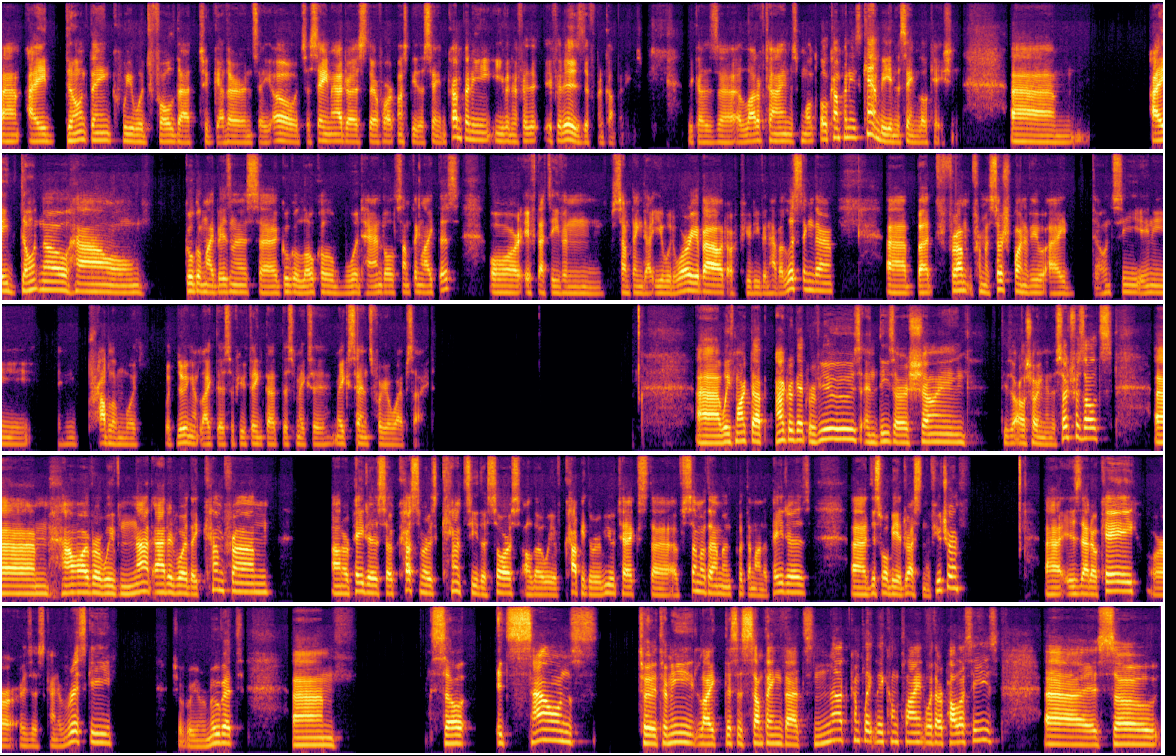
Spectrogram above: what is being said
Um, I don't think we would fold that together and say, oh, it's the same address, therefore it must be the same company, even if it, if it is different companies. Because uh, a lot of times, multiple companies can be in the same location. Um, I don't know how Google My Business, uh, Google Local would handle something like this, or if that's even something that you would worry about, or if you'd even have a listing there. Uh, but from from a search point of view, I don't see any any problem with with doing it like this if you think that this makes a makes sense for your website. Uh, we've marked up aggregate reviews, and these are showing these are all showing in the search results. Um, however, we've not added where they come from on our pages, so customers can't see the source, although we have copied the review text uh, of some of them and put them on the pages. Uh, this will be addressed in the future. Uh, is that OK, or is this kind of risky? Should we remove it? Um, so it sounds to, to me like this is something that's not completely compliant with our policies. Uh, so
